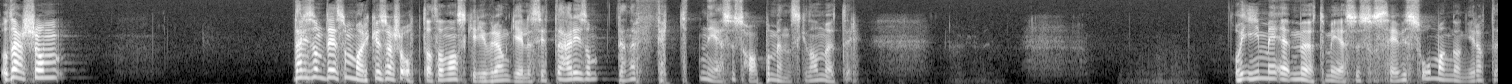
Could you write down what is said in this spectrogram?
Og det er som det er liksom det som Markus er så opptatt av når han skriver i evangeliet sitt. Det er liksom den effekten Jesus har på menneskene han møter. Og I møte med Jesus så ser vi så mange ganger at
